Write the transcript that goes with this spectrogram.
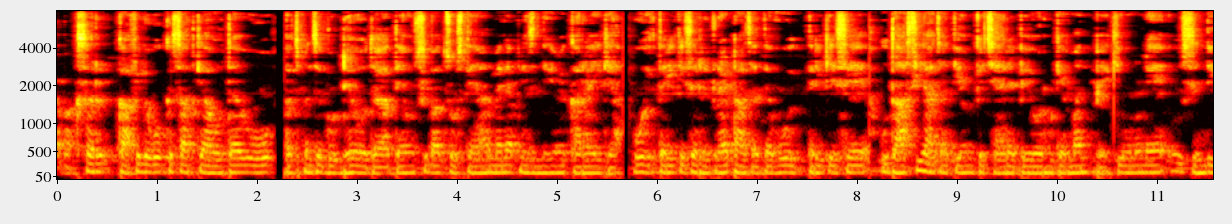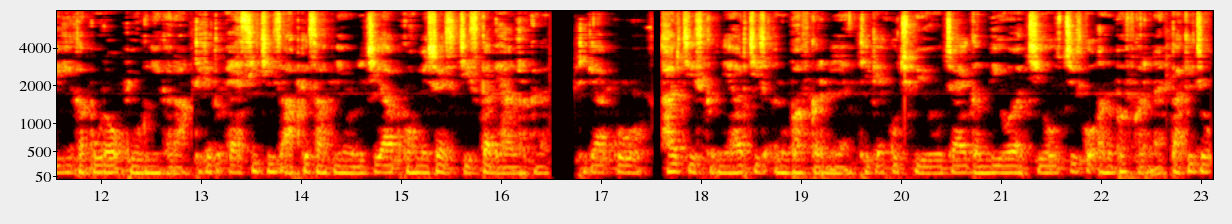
अब अक्सर काफ़ी लोगों के साथ क्या होता है, वो बचपन से बूढ़े हो जाते हैं, उसके बाद सोचते हैं, यार, मैंने अपनी ज़िंदगी में करा ही क्या? वो एक तरीके से रिग्रेट आ जाता है, वो एक तरीके से उदासी आ जाती है उनके चेहरे पे और उनके मन पे कि उन्होंने उस ज़िंदगी का पूरा उपयोग नहीं करा। ठीक है तो ऐसी चीज़ आपके साथ नहीं होनी चाहिए, आपको हमेशा इस चीज़ का ध्यान रखना। है ठीक है, आपको हर चीज़ करनी है, हर चीज़ अनुभव करनी है। ठीक है, कुछ भी हो, चाहे गंदी हो, अच्छी हो, उस चीज़ को अनुभव करना है, ताकि जो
